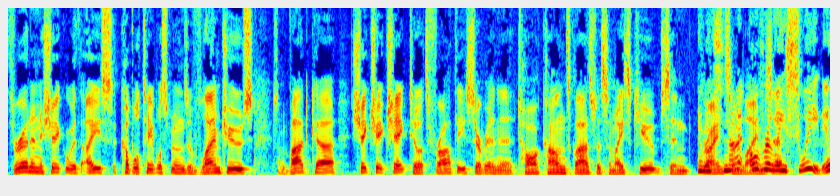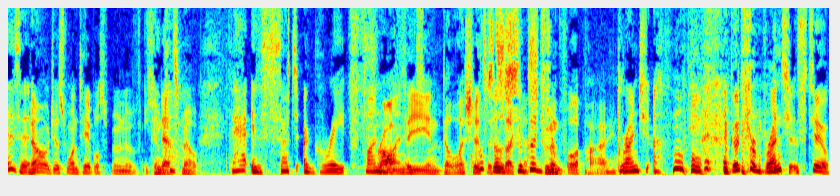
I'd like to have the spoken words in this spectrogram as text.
throw it in a shaker with ice, a couple tablespoons of lime juice, some vodka, shake, shake, shake till it's frothy. Serve it in a tall Collins glass with some ice cubes and, and grind it's some not lime overly zest. sweet, is it? No, just one tablespoon of condensed milk. That is such a great fun one. Frothy It's and delicious. also it's like so a good for spoonful of pie. brunch good for brunches too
